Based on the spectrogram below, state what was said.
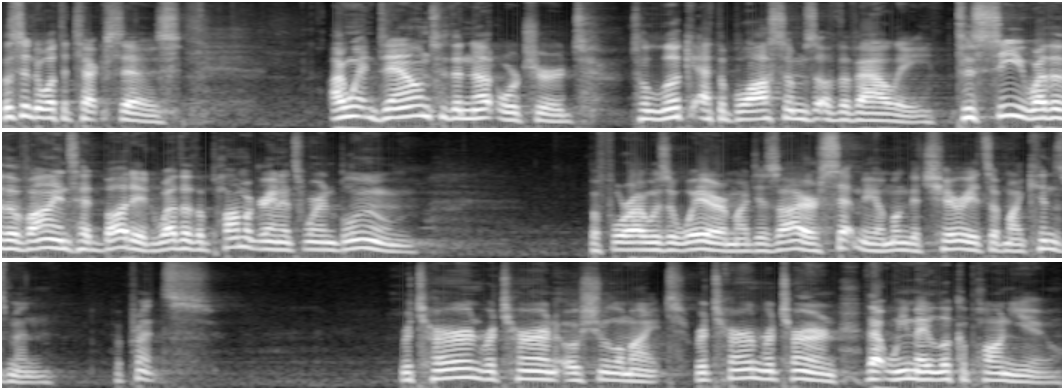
Listen to what the text says I went down to the nut orchard to look at the blossoms of the valley, to see whether the vines had budded, whether the pomegranates were in bloom. Before I was aware, my desire set me among the chariots of my kinsman, a prince. Return, return, O Shulamite. Return, return, that we may look upon you.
